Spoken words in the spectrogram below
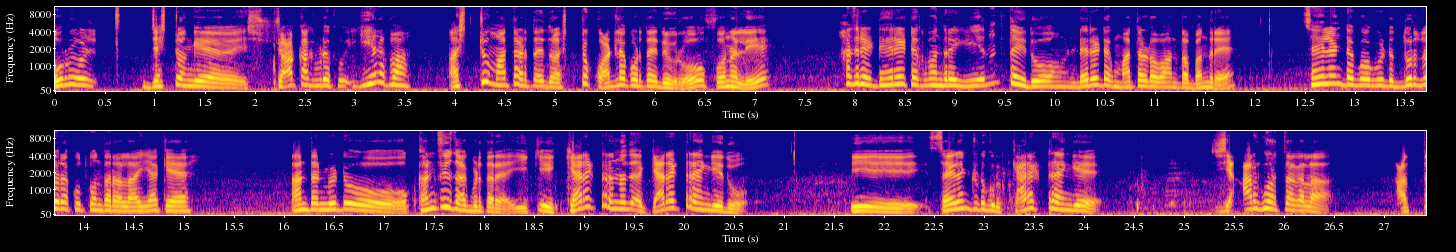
ಅವರು ಜಸ್ಟ್ ಹಂಗೆ ಶಾಕ್ ಆಗಿಬಿಡಬೇಕು. ಏನಪ್ಪ? ಅಷ್ಟು ಮಾತಾಡ್ತಾ ಇದ್ರು, ಅಷ್ಟು ಕೊಡ್ಲೆ ಕೊಡ್ತಾ ಇದ್ರು ಇವರು ಫೋನಲ್ಲಿ. ಆದರೆ ಡೈರೆಕ್ಟಾಗಿ ಬಂದರೆ ಎಂತ ಇದು? ಡೈರೆಕ್ಟಾಗಿ ಮಾತಾಡೋವ ಅಂತ ಬಂದರೆ ಸೈಲೆಂಟಾಗಿ ಹೋಗ್ಬಿಟ್ಟು ದೂರ ದೂರ ಕೂತ್ಕೊತಾರಲ್ಲ, ಯಾಕೆ? ಅಂತ ಕನ್ಫ್ಯೂಸ್ ಆಗಿಬಿಡ್ತಾರೆ. ಈ ಕ್ಯಾರೆಕ್ಟರ್ ಅನ್ನೋದು ಕ್ಯಾರೆಕ್ಟರ್ ಹೆಂಗೆ ಇದು? ಈ ಸೈಲೆಂಟ್ ಹುಡುಗರು ಕ್ಯಾರೆಕ್ಟರ್ ಹೆಂಗೆ? ಯಾರಿಗೂ ಅರ್ಥ ಆಗಲ್ಲ. ಅರ್ಥ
